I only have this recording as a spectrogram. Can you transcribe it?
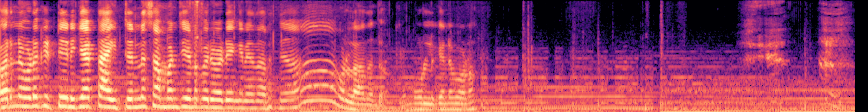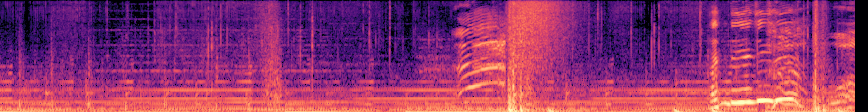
ഒരെണ്ണം ഇവിടെ കിട്ടി. എനിക്ക് ആ ടൈറ്റനെ സമ്മൺ ചെയ്യുന്ന പരിപാടി എങ്ങനെയാന്ന് പറഞ്ഞാൽ കൊള്ളാന്നുണ്ട് ഓക്കെ മുകളിലേക്ക് തന്നെ പോണം. എന്ത് ഞാൻ ചെയ്തു Whoa.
